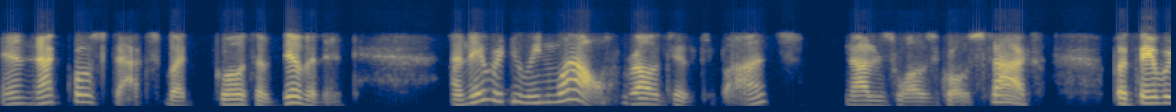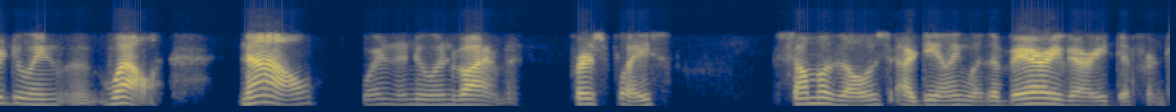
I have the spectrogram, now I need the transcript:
And not growth stocks, but growth of dividend. And they were doing well relative to bonds, not as well as growth stocks, but they were doing well. Now we're in a new environment. First place, some of those are dealing with a very, very different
